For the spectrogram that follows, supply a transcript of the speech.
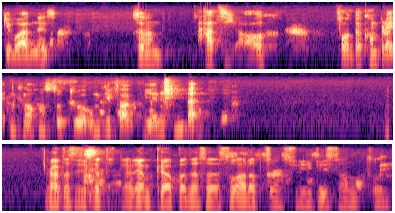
geworden ist, sondern hat sich auch von der kompletten Knochenstruktur umgeformt wie ein Schienbein. Ja, das ist ja das Geile am Körper, dass er so adaptionsfähig ist und, und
